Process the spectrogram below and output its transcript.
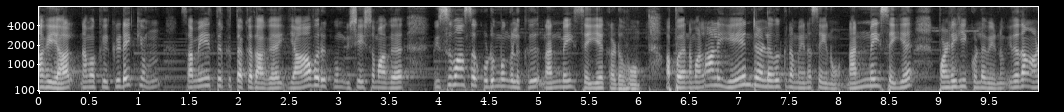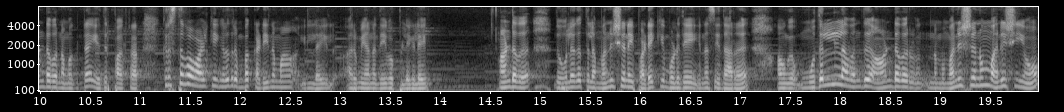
ஆகையால் நமக்கு கிடைக்கும் சமயத்திற்கு தக்கதாக யாவருக்கும் விசேஷமாக விசுவாச குடும்பங்களுக்கு நன்மை செய்ய கடுவோம் அப்போ நம்மளால் ஏன்ற அளவுக்கு நம்ம என்ன செய்யணும்? நன்மை செய்ய பழகிக்கொள்ள வேண்டும். இதை தான் ஆண்டவர் நம்மக்கிட்ட எதிர்பார்க்கிறார். கிறிஸ்தவ வாழ்க்கைங்கிறது ரொம்ப கடினமாக இல்லை. அருமையான தெய்வ பிள்ளைகளே ஆண்டவர் இந்த உலகத்தில் மனுஷனை படைக்கும் பொழுதே என்ன செய்தார்? அவங்க முதல்ல வந்து ஆண்டவர் நம்ம மனுஷனும் மனுஷியும்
